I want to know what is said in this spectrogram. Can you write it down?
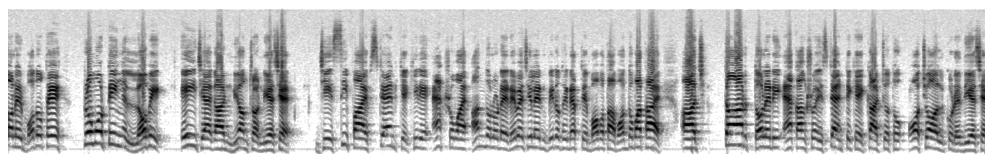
দলের বদতে প্রমোটিং লবি এই জায়গার নিয়ন্ত্রণ নিয়েছে। যে সি ফাইভ স্ট্যান্ডকে ঘিরে একসময় আন্দোলনে নেমেছিলেন বিরোধী নেত্রী মমতা বন্দ্যোপাধ্যায়, আজ তার দলেরই একাংশ স্ট্যান্ডটিকে কার্যত অচল করে দিয়েছে।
